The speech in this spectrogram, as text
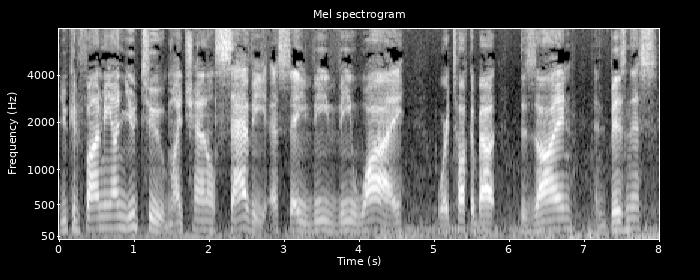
You can find me on YouTube, my channel Savvy, S A V V Y, where I talk about design and business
